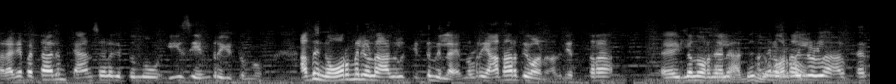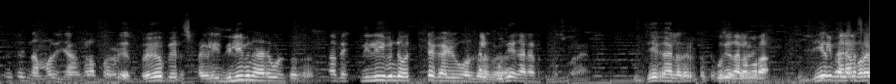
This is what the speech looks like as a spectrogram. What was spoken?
പരാജയപ്പെട്ടാലും ചാൻസുകൾ കിട്ടുന്നു ഈസി എൻട്രി കിട്ടുന്നു. അത് നോർമലി ഉള്ള ആളുകൾ കിട്ടുന്നില്ല എന്നുള്ളൊരു യാഥാർത്ഥ്യമാണ്. അതിൽ എത്ര ഇല്ലെന്ന് പറഞ്ഞാൽ അത് നോർമലിലുള്ള ആൾക്കാർക്ക് നമ്മൾ ഞങ്ങളെപ്പോലുള്ള എത്രയോ പേര് സ്ട്രഗിൾ ദിലീപിന് ആരും കൊടുത്തത് അതെ. ദിലീപിന്റെ ഒറ്റ കഴിവ് കൊണ്ട് പുതിയ കാലഘട്ടത്തെ കുറിച്ച് പറയാം. പുതിയ കാലഘട്ടത്തിൽ പുതിയ തലമുറ. പുതിയ തലമുറ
